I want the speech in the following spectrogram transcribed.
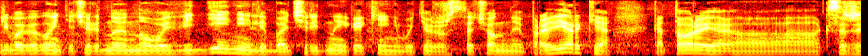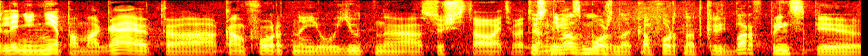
либо какое-нибудь очередное нововведение, либо очередные какие-нибудь ужесточенные проверки, которые, э, к сожалению, не помогают э, комфортно и уютно существовать в этом То есть мире. невозможно комфортно открыть бар, в принципе...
